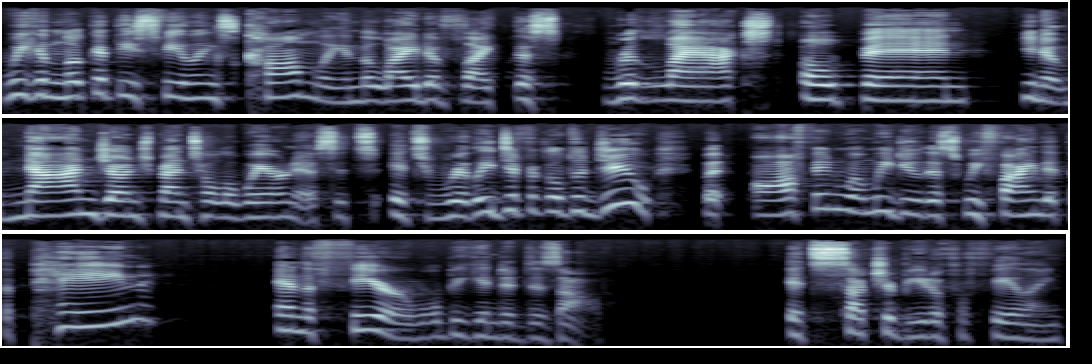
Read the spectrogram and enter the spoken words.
We can look at these feelings calmly in the light of like this relaxed, open, you know, non-judgmental awareness. It's it's really difficult to do, but often when we do this, we find that the pain and the fear will begin to dissolve. It's such a beautiful feeling.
